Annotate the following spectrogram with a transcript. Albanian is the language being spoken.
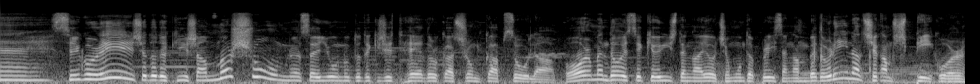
sigurisht që do të kisha më shumë nëse ju nuk do të kishit hedhur kaq shumë kapsula Por mendoj se kjo ishte nga ajo që mund të prisja nga mbeturinat që kam shpikur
